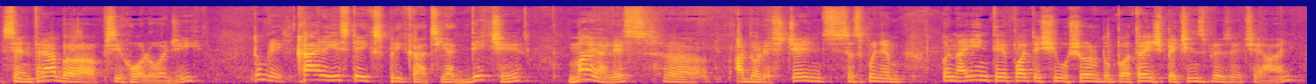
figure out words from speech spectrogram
se întreabă psihologii, domnule, care este explicația? De ce, mai ales uh, adolescenți, să spunem, înainte, poate și ușor după 13-15 ani, uh,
